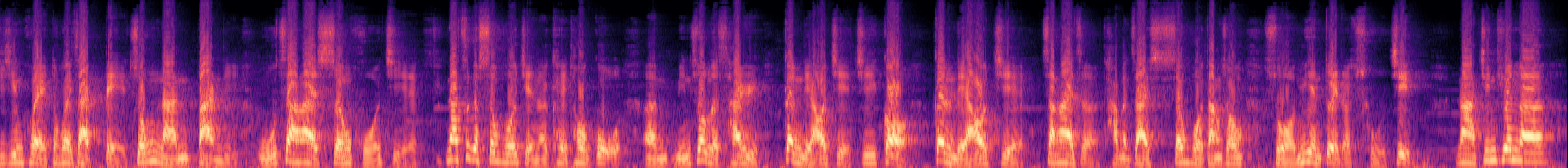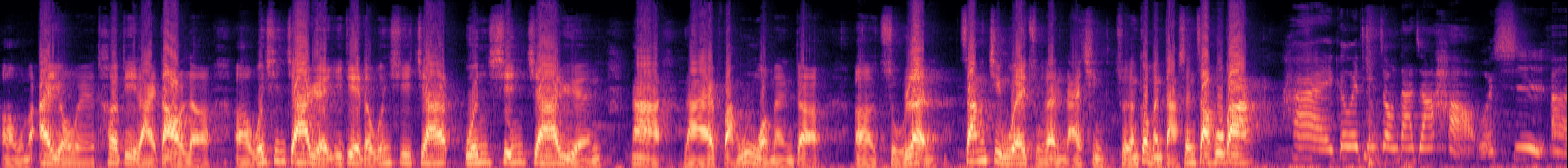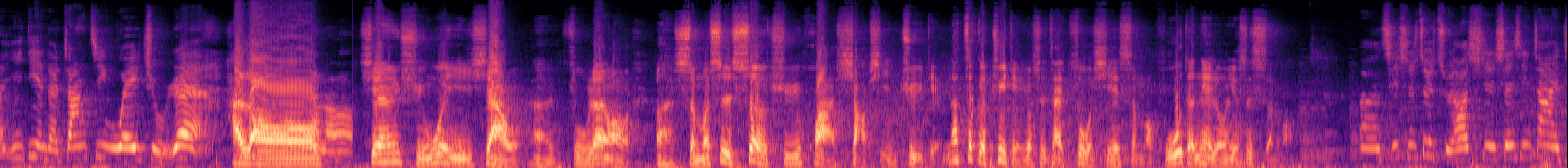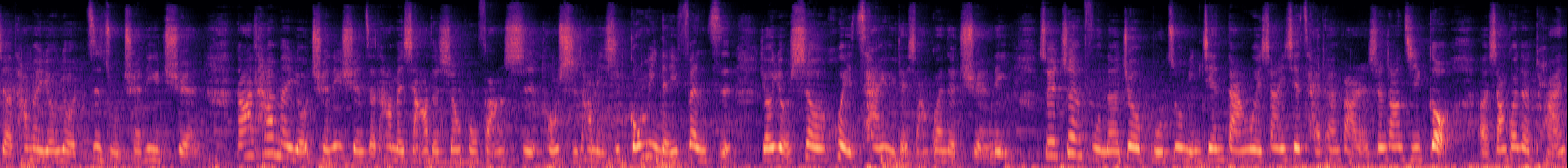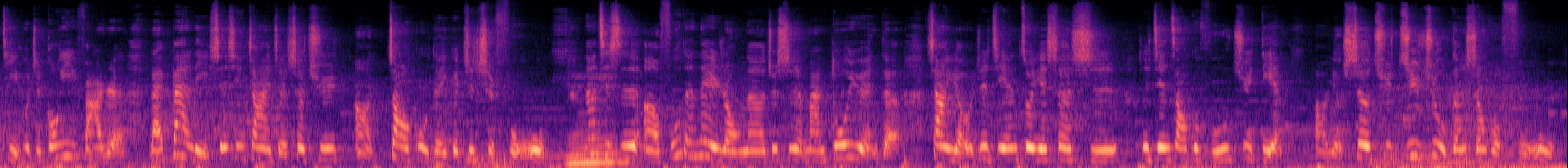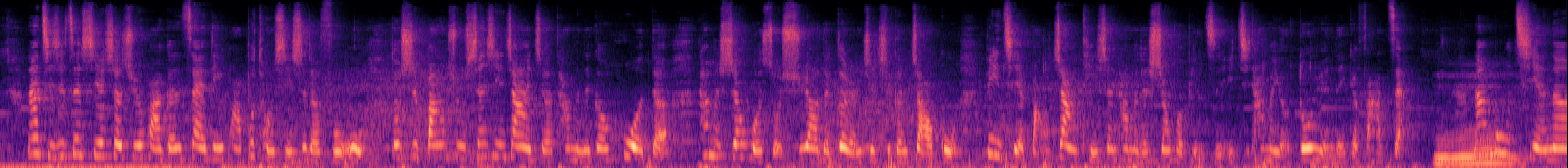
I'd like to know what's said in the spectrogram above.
基金会都会在北中南办理无障碍生活节。那这个生活节呢，可以透过呃民众的参与，更了解机构，更了解障碍者他们在生活当中所面对的处境。那今天呢，呃，我们爱有为特地来到了呃温馨家园一店的温馨家温馨家园，那来访问我们的呃主任张静威主任，来请主任跟我们打声招呼吧。嗨，各位听众，大家好，我是呃一店的张静薇主任。Hello，Hello，先询问一下呃主任哦，呃什么是社区化小型据点？那这个据点又是在做些什么？服务的内容又是什么？其实最主要是身心障碍者，他们拥有自主权利权，然后他们有权利选择他们想要的生活方式，同时他们也是公民的一份子，拥有社会参与的相关的权利。所以政府呢就补助民间单位，像一些财团法人、生障机构、呃相关的团体或者公益法人来办理身心障碍者社区呃照顾的一个支持服务。那其实呃服务的内容呢就是蛮多元的，像有日间作业设施、日间照顾服务。据点，呃，有社区居住跟生活服务。那其实这些社区化跟在地化不同形式的服务，都是帮助身心障碍者他们能够获得他们生活所需要的个人支持跟照顾，并且保障提升他们的生活品质，以及他们有多元的一个发展。嗯，那目前呢？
